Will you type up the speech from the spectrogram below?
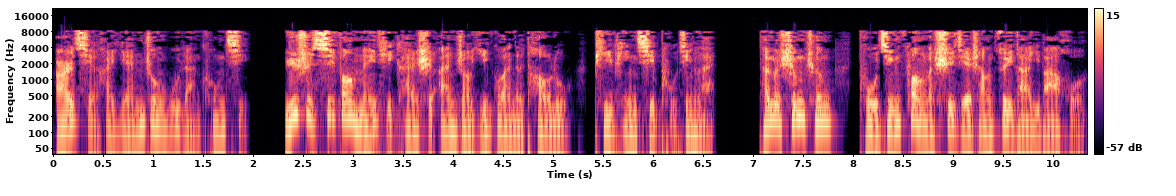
而且还严重污染空气。于是，西方媒体开始按照一贯的套路批评起普京来。他们声称，普京放了世界上最大一把火，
